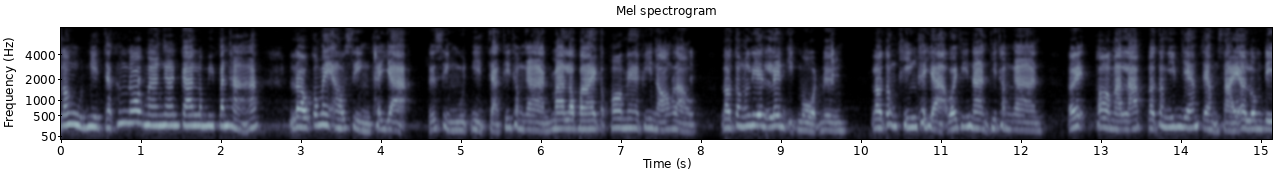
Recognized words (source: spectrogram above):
เราหงุดหงิดจากข้างนอกมางานการเรามีปัญหา เราก็ไม่เอาสิ่งขยะห รือสิ่งหงุดหงิดจากที่ทำงานมาระบายกับพ่อแม่พี่น้องเรา เราต้องเลี่ยนเล่นอีกโหมดหนึ่งเราต้องทิ้งขยะไว้ที่นั่นที่ทำงานเฮ้ยพ่อมารับเราต้องยิ้มแย้มแจ่มใสอารมณ์ดี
